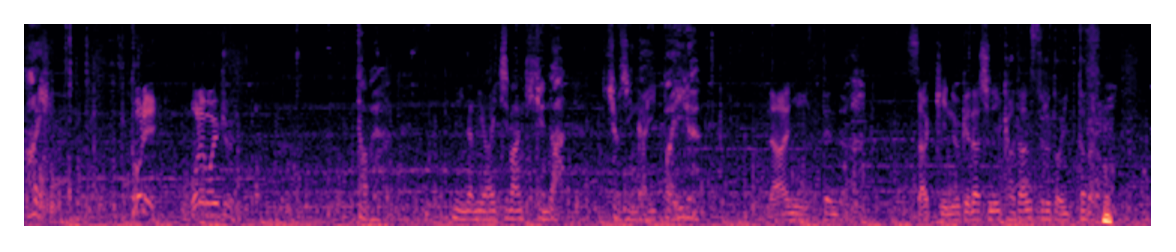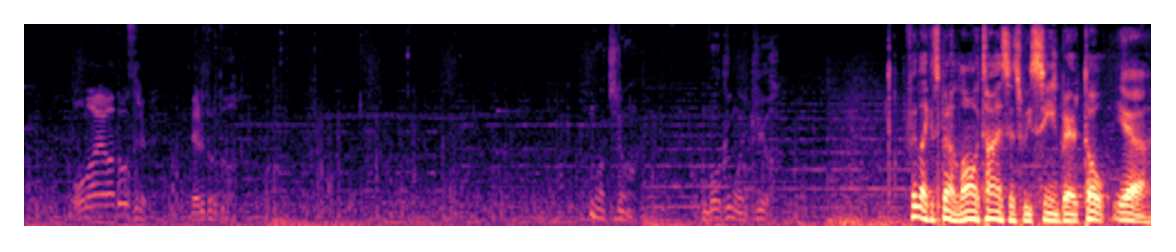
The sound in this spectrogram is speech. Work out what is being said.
はい。トニー俺も行く。多分南は一番危険だ。巨人がいっぱいいる。何言ってんだ。さっき抜け出しに加担すると言っただろ。お前はどうする？ベルトルト。もちろん。僕も行くよ。I feel like it's been a long time since we've seen Bertolt. Yeah.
